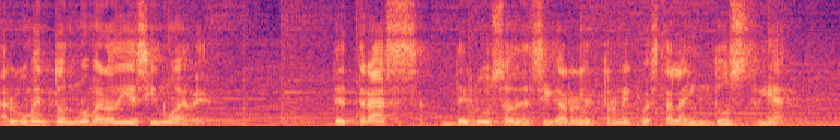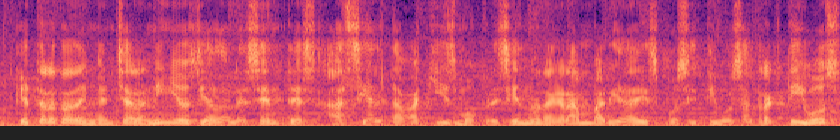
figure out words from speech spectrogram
Argumento número 19. Detrás del uso del cigarro electrónico está la industria que trata de enganchar a niños y adolescentes hacia el tabaquismo ofreciendo una gran variedad de dispositivos atractivos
